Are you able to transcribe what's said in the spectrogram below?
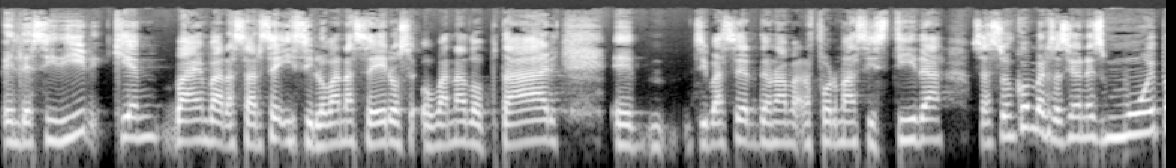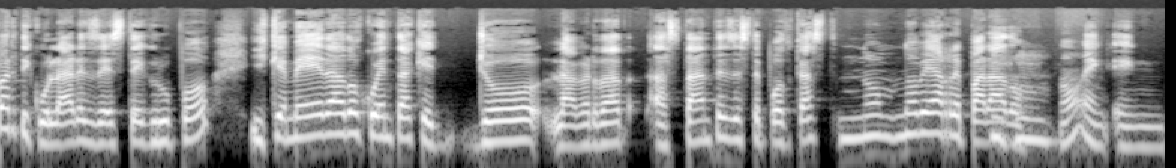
el decidir quién va a embarazarse y si lo van a hacer o, van a adoptar, eh, si va a ser de una forma asistida. O sea, son conversaciones muy particulares de este grupo y que me he dado cuenta que yo, la verdad, hasta antes de este podcast no, no había reparado. ¿No? En,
